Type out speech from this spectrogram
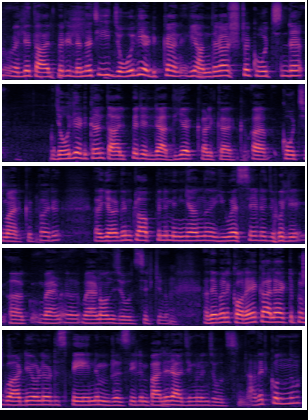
വലിയ താല്പര്യമില്ല. എന്താ വെച്ചാൽ ഈ ജോലി എടുക്കാൻ ഈ അന്താരാഷ്ട്ര കോച്ചിന്റെ ജോലി എടുക്കാൻ താല്പര്യമില്ല അധിക കളിക്കാർക്ക് കോച്ചുമാർക്ക്. ഇപ്പോൾ ഒരു യോഗൻ ക്ലോപ്പിന് മിനിങ്ങാന്ന് യു എസ് എയുടെ ജോലി ആ, വേണ- ആ, വേണോന്ന് ചോദിച്ചിരിക്കണം അതേപോലെ കുറേ കാലമായിട്ട് ഇപ്പോൾ ഗ്വാഡിയോളയോട് സ്പെയിനും ബ്രസീലും പല രാജ്യങ്ങളും ചോദിച്ചിട്ടുണ്ട്. അവർക്കൊന്നും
